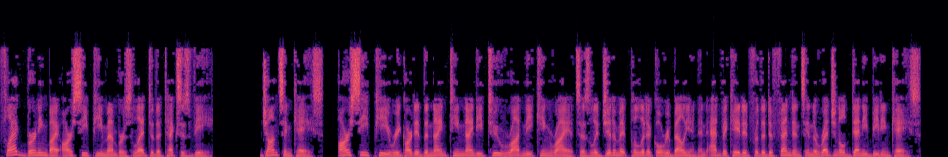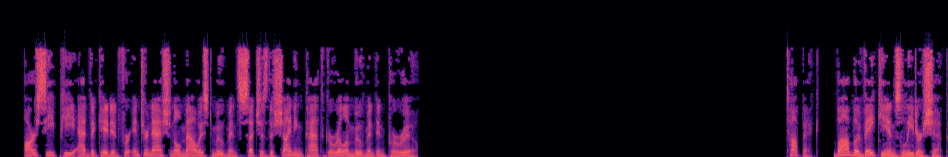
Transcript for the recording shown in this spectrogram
Flag burning by RCP members led to the Texas v. Johnson case. RCP regarded the 1992 Rodney King riots as legitimate political rebellion and advocated for the defendants in the Reginald Denny beating case. RCP advocated for international Maoist movements such as the Shining Path guerrilla movement in Peru. Bob Avakian's leadership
